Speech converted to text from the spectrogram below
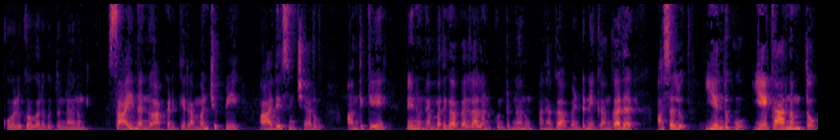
కోలుకోగలుగుతున్నాను. సాయి నన్ను అక్కడికి రమ్మని చెప్పి ఆదేశించారు. అందుకే నేను నెమ్మదిగా వెళ్ళాలనుకుంటున్నాను. అనగా వెంటనే గంగాధర్ అసలు ఎందుకు ఏ కారణంతో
